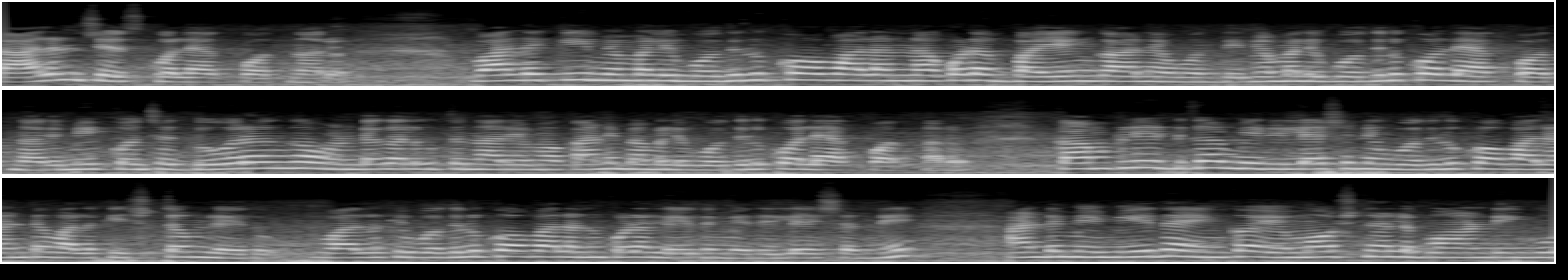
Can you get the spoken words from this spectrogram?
బ్యాలెన్స్ చేసుకోలేకపోతున్నారు. వాళ్ళకి మిమ్మల్ని వదులుకోవాలన్నా కూడా భయంగానే ఉంది. మిమ్మల్ని వదులుకోలేకపోతున్నారు. మీకు కొంచెం దూరంగా ఉండగలుగుతున్నారేమో కానీ మిమ్మల్ని వదులుకోలేకపోతున్నారు. కంప్లీట్గా మీ రిలేషన్ని వదులుకోవాలంటే వాళ్ళకి ఇష్టం లేదు. వాళ్ళకి వదులుకోవాలని కూడా లేదు మీ రిలేషన్ని అండ్ మీ మీద ఇంకా ఎమోషనల్ బాండింగ్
